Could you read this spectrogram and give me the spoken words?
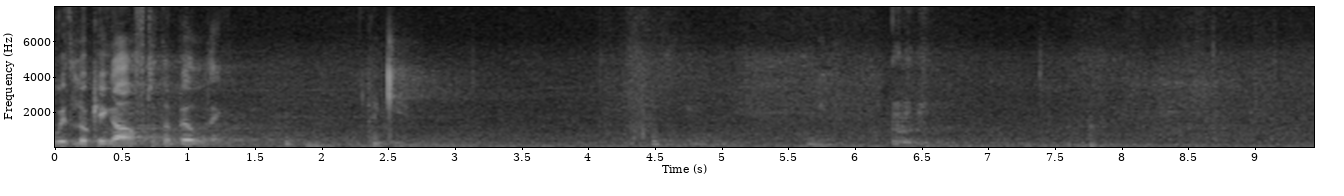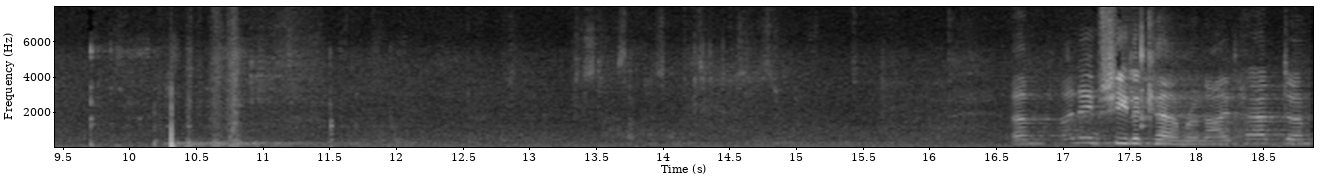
with looking after the building. Thank you. Um, my name's Sheila Cameron. I've had um,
